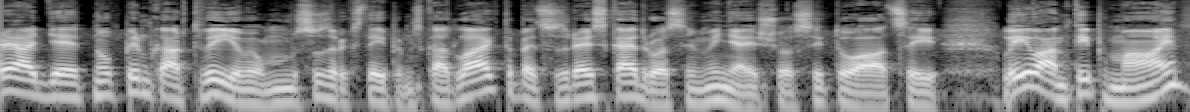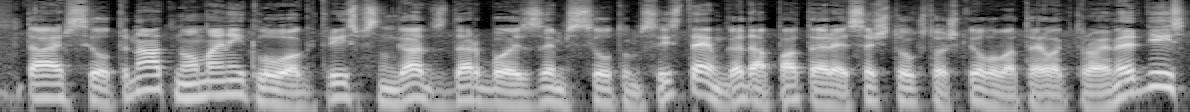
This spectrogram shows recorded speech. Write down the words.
reaģēt. Nu, pirmkārt, viņa mums uzrakstīja pirms kāda laika, tāpēc uzreiz skaidrosim viņai šo situāciju. Līvāna tipa māja, tā ir siltināta, nomainīta logi. 13 gadus darbojas zemes siltuma sistēma, gadā patērē 6000 kW elektroenerģijas.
